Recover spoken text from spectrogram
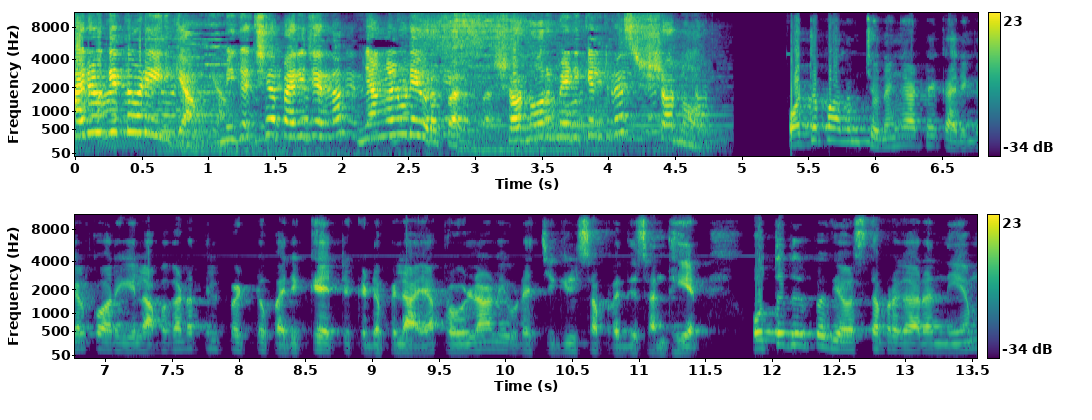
ആരോഗ്യത്തോടെ ഇരിക്കാം മികച്ച പരിചരണം ഞങ്ങളുടെ ഉറപ്പ്. Shoranur medical trust Shoranur. ഒറ്റപ്പാലം ചുനങ്ങാട്ടെ കരിങ്കൽ ക്വാറിയിൽ അപകടത്തിൽപ്പെട്ട് പരിക്കേറ്റ് കിടപ്പിലായ തൊഴിലാളിയുടെ ചികിത്സ പ്രതിസന്ധിയിൽ ഒത്തുതീർപ്പ് വ്യവസ്ഥ പ്രകാരം നിയമ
